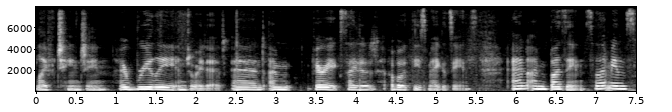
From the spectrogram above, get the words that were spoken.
life-changing. I really enjoyed it and I'm very excited about these magazines. And I'm buzzing, so that means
